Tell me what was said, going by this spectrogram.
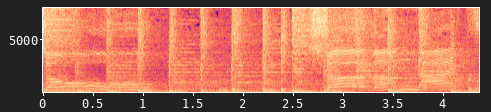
soul. Southern nights,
